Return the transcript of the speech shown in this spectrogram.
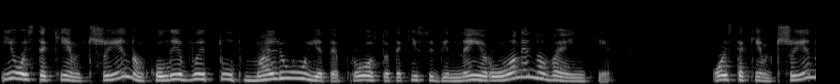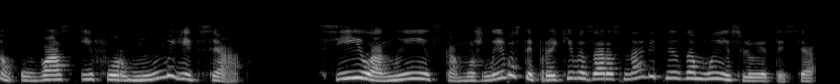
І ось таким чином, коли ви тут малюєте просто такі собі нейрони новенькі, ось таким чином у вас і формується ціла низка можливостей, про які ви зараз навіть не замислюєтеся.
